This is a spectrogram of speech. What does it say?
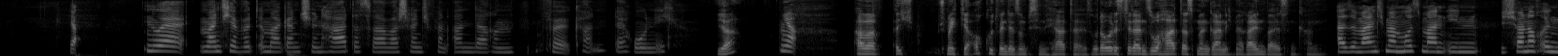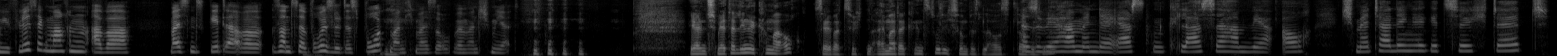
Nur mancher wird immer ganz schön hart. Das war wahrscheinlich von anderen Völkern, der Honig. Ja? Ja. Aber ich, schmeckt ja auch gut, wenn der so ein bisschen härter ist, oder? Oder ist der dann so hart, dass man gar nicht mehr reinbeißen kann? Also manchmal muss man ihn schon noch irgendwie flüssig machen, aber meistens geht er aber, sonst zerbröselt das Brot manchmal so, wenn man schmiert. Ja, und Schmetterlinge kann man auch selber züchten. Einmal, da kennst du dich so ein bisschen aus, glaube Also ich. wir Ne? haben in der ersten Klasse haben wir auch Schmetterlinge gezüchtet.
